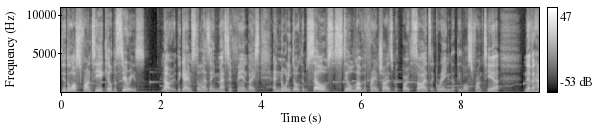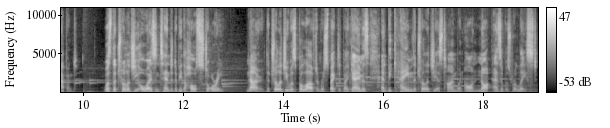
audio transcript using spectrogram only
Did The Lost Frontier kill the series? No, the game still has a massive fan base, and Naughty Dog themselves still love the franchise, with both sides agreeing that The Lost Frontier never happened. Was the trilogy always intended to be the whole story? No, the trilogy was beloved and respected by gamers and became the trilogy as time went on, not as it was released.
